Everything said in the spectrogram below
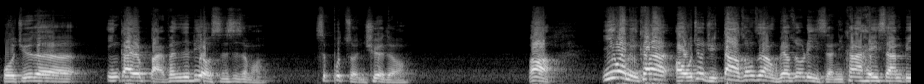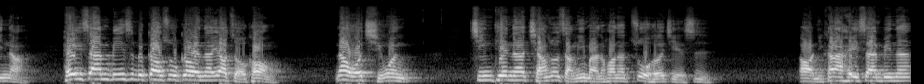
我觉得。应该有百分之六十是什么？是不准确的哦，啊，因为你看到哦，我就举大中这样股票做例子，你看到黑山兵啊，黑山兵是不是告诉各位呢要走空？那我请问，今天呢强说涨停板的话呢，作何解释？哦，你看到黑山兵呢，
